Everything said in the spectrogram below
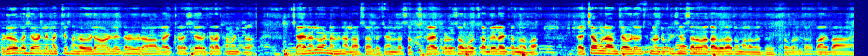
व्हिडिओ कसे वाटले नक्की सांगा. व्हिडिओ आवडले तर व्हिडिओ लाईक करा शेअर करा कमेंट करा. चॅनलवर नवीन आला असा तर चॅनलला सबस्क्राईब करून समोरचा बेल ऐकून दाबा. त्याच्यामुळे आमच्या व्हिडिओचे नोटिफिकेशन सर्वात अगोदर तुम्हाला मिळतो तोपर्यंत बाय बाय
